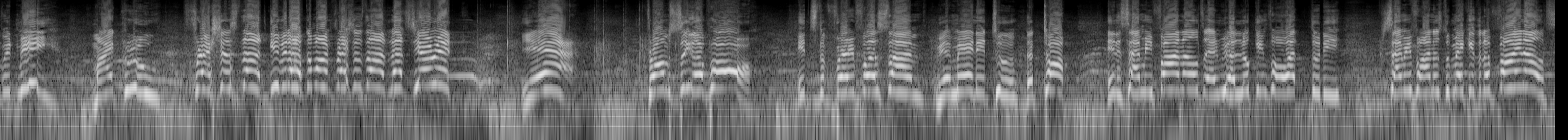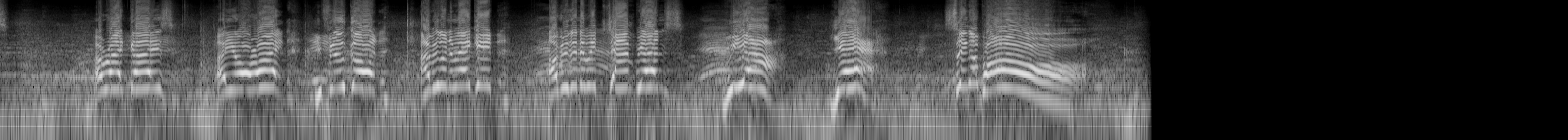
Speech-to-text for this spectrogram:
With me, my crew, Freshest Nutz. Give it up, come on, Freshest Nutz, let's hear it. Yeah, from Singapore. It's the very first time we have made it to the top in the semi-finals and we are looking forward to the semi-finals to make it to the finals. All right, guys, are you all right? You feel good? Are we going to make it? Are we going to be champions?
